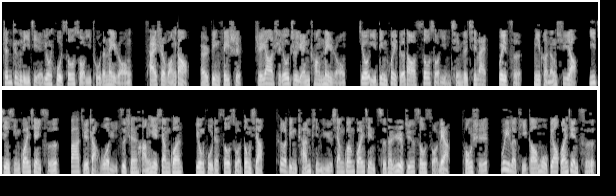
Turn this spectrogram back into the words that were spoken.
真正理解用户搜索意图的内容才是王道，而并非是只要是优质原创内容就一定会得到搜索引擎的青睐。为此，你可能需要一进行关键词挖掘，掌握与自身行业相关用户的搜索动向、特定产品与相关关键词的日均搜索量，同时。为了提高目标关键词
